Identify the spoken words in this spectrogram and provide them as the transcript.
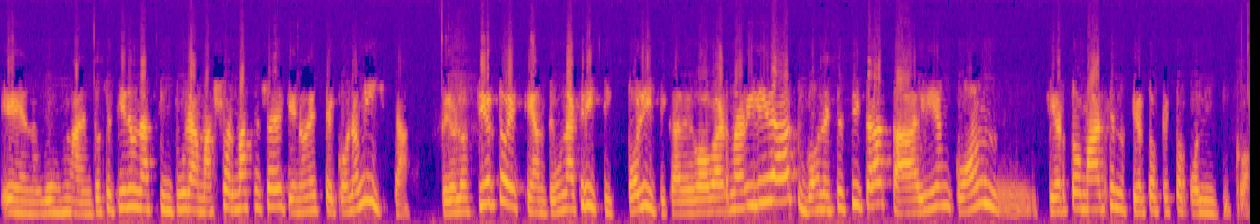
en Guzmán. Entonces, tiene una cintura mayor, más allá de que no es economista. Pero lo cierto es que ante una crisis política de gobernabilidad, vos necesitas a alguien con cierto margen, cierto peso político.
